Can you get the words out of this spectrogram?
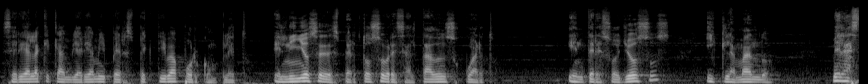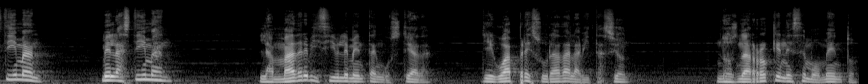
sería la que cambiaría mi perspectiva por completo. El niño se despertó sobresaltado en su cuarto, entre sollozos y clamando, ¡Me lastiman! ¡Me lastiman! La madre, visiblemente angustiada, llegó apresurada a la habitación. Nos narró que en ese momento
